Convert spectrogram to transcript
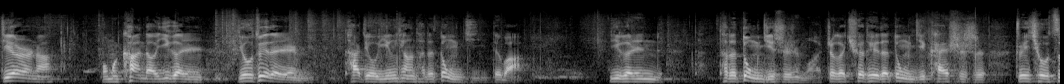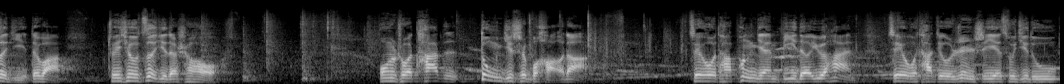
第二呢，我们看到一个人有罪的人，他就影响他的动机，对吧？一个人。他的动机是什么？这个瘸腿的动机开始是追求自己，对吧？追求自己的时候，我们说他的动机是不好的。最后他碰见彼得、约翰，最后他就认识耶稣基督。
